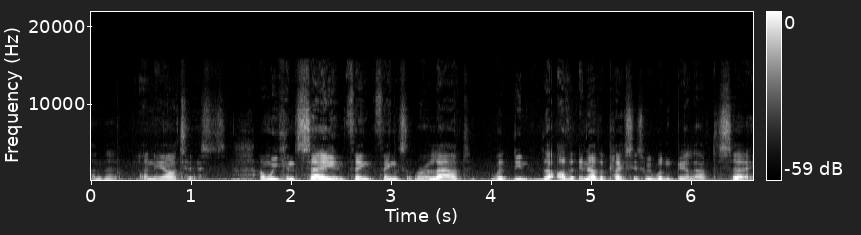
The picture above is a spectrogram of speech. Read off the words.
and the, and the artists, mm. and we can say and think things that we're allowed with the, the other, in other places we wouldn't be allowed to say.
